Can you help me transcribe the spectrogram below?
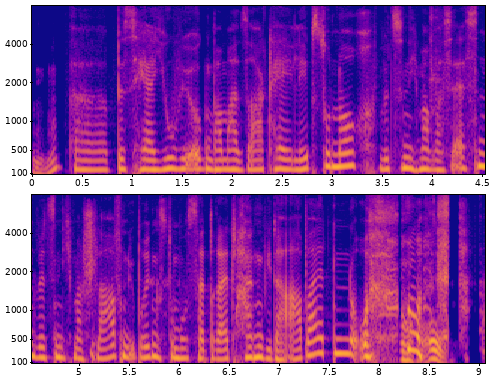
Mhm. Äh, bis Herr Juvi irgendwann mal sagt, hey, lebst du noch? Willst du nicht mal was essen? Willst du nicht mal schlafen? Übrigens, du musst seit drei Tagen wieder arbeiten. Oh, oh. Äh,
